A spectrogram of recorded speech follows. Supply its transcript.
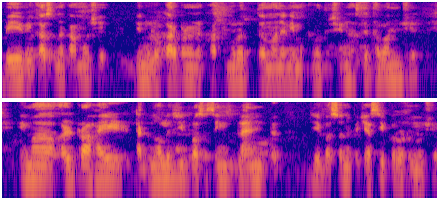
બે વિકાસના કામો છે જેનું લોકાર્પણ અને ખાતમુહૂર્ત માનનીય મુખ્યમંત્રીશ્રીના હસ્તે થવાનું છે. એમાં ultra high technology processing plant જે બસો ને પચાસી કરોડનું છે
